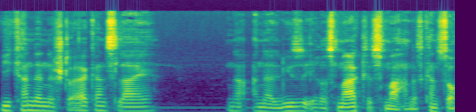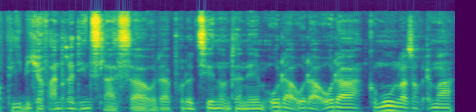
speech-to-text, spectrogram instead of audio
Wie kann denn eine Steuerkanzlei eine Analyse ihres Marktes machen? Das kannst du auch beliebig auf andere Dienstleister oder produzierende Unternehmen oder, oder, oder Kommunen, was auch immer,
